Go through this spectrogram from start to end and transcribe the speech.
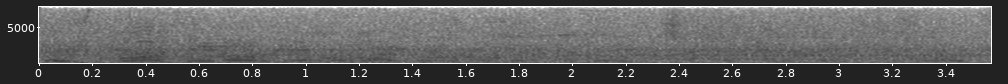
there's more meat over there, a lot of it will be for days, it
